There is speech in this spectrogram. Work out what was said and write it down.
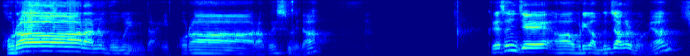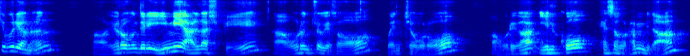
보라라는 부분입니다. 이 보라라고 했습니다. 그래서 이제 어, 우리가 문장을 보면 히브리어는 어, 여러분들이 이미 알다시피 어, 오른쪽에서 왼쪽으로 어, 우리가 읽고 해석을 합니다.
